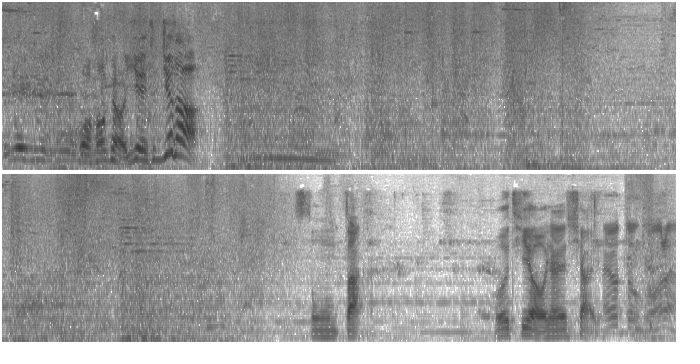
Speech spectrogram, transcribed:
这这这哇，好漂亮！耶，他接他。怂蛋！我踢啊！我现在下去还。有盾弓了，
